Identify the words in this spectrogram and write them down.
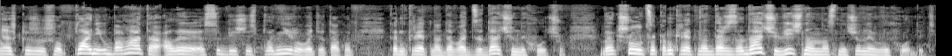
Я ж кажу, що планів багато, але собі щось планувати, отак от конкретно давати задачу не хочу. Бо якщо це конкретно даш задачу, вічно у нас нічого не виходить.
